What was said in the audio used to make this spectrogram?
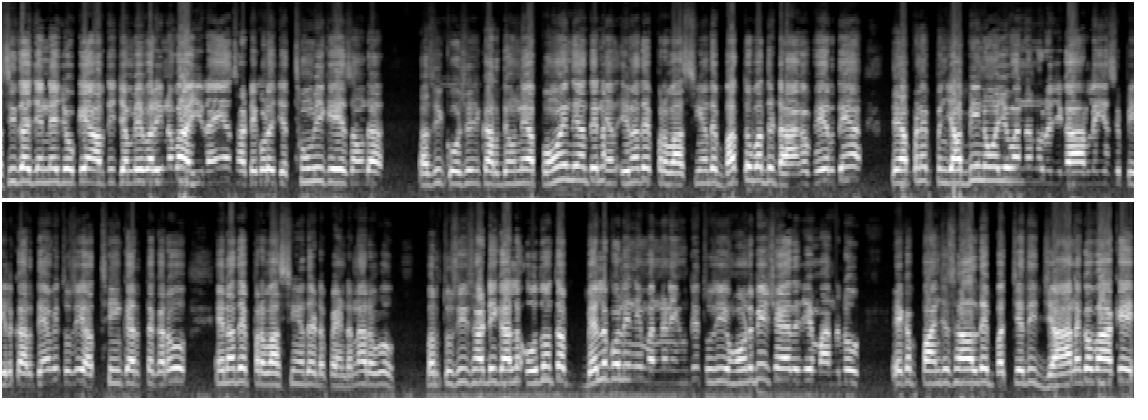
ਅਸੀਂ ਤਾਂ ਜਿੰਨੇ ਜੋਗੇ ਆਪਦੀ ਜ਼ਿੰਮੇਵਾਰੀ ਨਿਭਾਈ ਰਹੇ ਆ ਸਾਡੇ ਕੋਲੇ ਜਿੱਥੋਂ ਵੀ ਕੇਸ ਆਉਂਦਾ, ਅਸੀਂ ਕੋਸ਼ਿਸ਼ ਕਰਦੇ ਹੁੰਨੇ ਆ ਪਹੁੰਚਦੇ ਆ ਤੇ ਇਹਨਾਂ- ਦੇ ਪ੍ਰਵਾਸੀਆਂ ਦੇ ਵੱਧ ਤੋਂ ਵੱਧ ਡਾਂਗ ਫੇਰਦੇ ਆ ਤੇ ਆਪਣੇ ਪੰਜਾਬੀ ਨੌਜਵਾਨਾਂ ਨੂੰ ਰੁਜ਼ਗਾਰ ਲਈ ਅਸੀਂ ਅਪੀਲ ਕਰਦੇ ਆ ਵੀ ਤੁਸੀਂ ਹੱਥੀਂ ਕਰਤ ਕਰੋ, ਇਹਨਾਂ ਦੇ ਪ੍ਰਵਾਸੀਆਂ ਦੇ ਡਿਪੈਂਡ ਨਾ ਰਹੋ। ਪਰ ਤੁਸੀਂ ਸਾਡੀ ਗੱਲ ਉਦੋਂ ਤਾਂ ਬਿਲਕੁਲ ਹੀ ਨਹੀਂ ਮੰਨਣੀ ਹੁੰਦੀ। ਤੁਸੀਂ ਹੁਣ ਵੀ ਸ਼ਾਇਦ ਜੇ ਮੰਨ ਲਓ ਇੱਕ 5 ਸਾਲ ਦੇ ਬੱਚੇ ਦੀ ਜਾਨ ਗਵਾ ਕੇ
